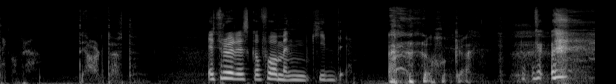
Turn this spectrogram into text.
det går bra. Det har det tøft. Jeg tror jeg skal få meg en kid. ok.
